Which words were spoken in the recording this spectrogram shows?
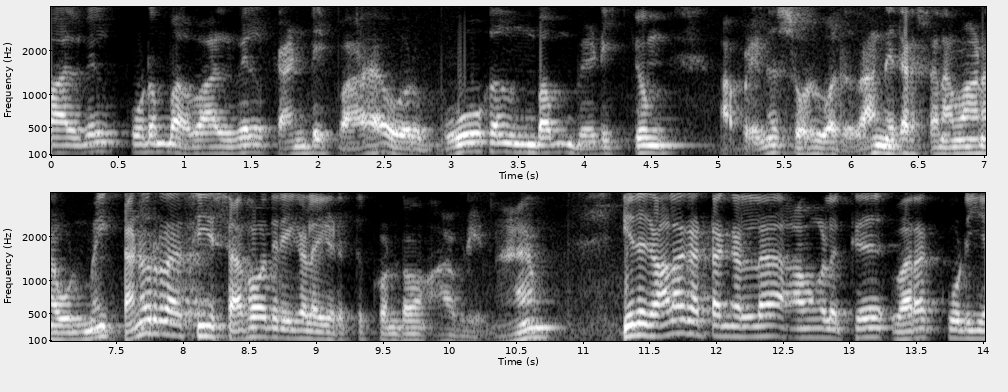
வாழ்வில் குடும்ப வாழ்வில் கண்டிப்பாக ஒரு பூகம்பம் வெடிக்கும் அப்படின்னு சொல்வது தான் நிதர்சனமான உண்மை. தனுராசி சகோதரிகளை எடுத்துக்கொண்டோம் அப்படின்னா இது காலகட்டங்களில் அவங்களுக்கு வரக்கூடிய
